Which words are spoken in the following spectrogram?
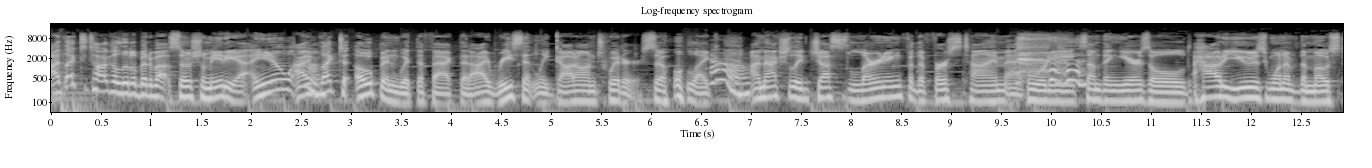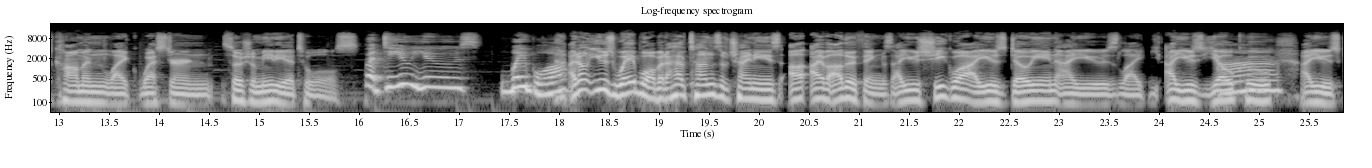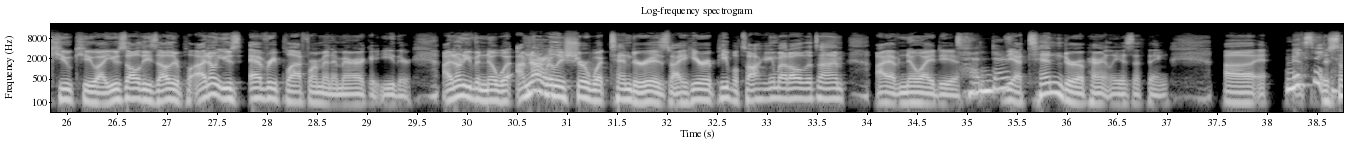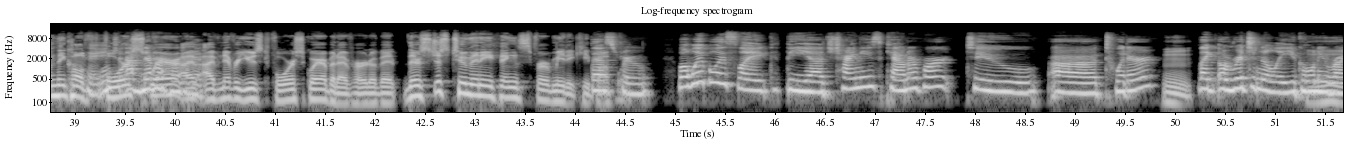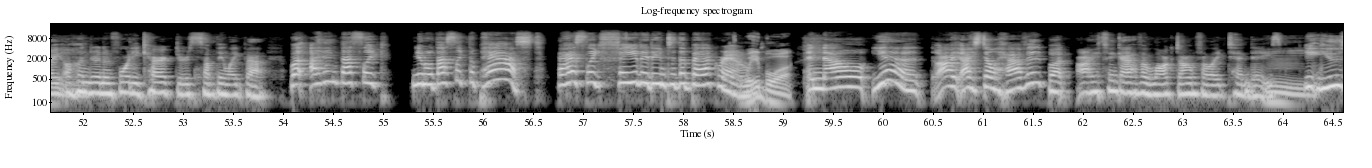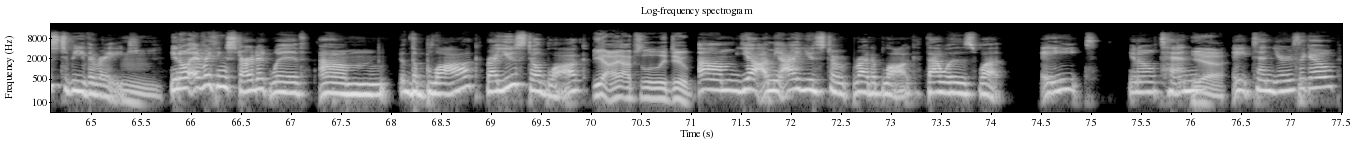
I'd like to talk a little bit about social media. And you know, I'd like to open with the fact that I recently got on Twitter. So, like, Oh. I'm actually just learning for the first time at 40 something years old how to use one of the most common, like, Western social media tools. But do you use Weibo? I don't use Weibo, but I have tons of Chinese. Uh, I have other things. I use Xigua, I use Douyin, I use like I use Youku, Ah. I use QQ, I use all these other. Pl- I don't use every platform in America either. I don't even know what. I'm not Right. really sure what Tinder is. I hear people talking about it all the time. I have no idea. Tinder? Yeah, Tinder apparently is a thing. Uh, Makes me. there's something called Okay, int- I've Foursquare. I've. I've never used Foursquare, but I've heard of it. There's just too many things for me to keep That's up with. Well, Weibo is like the uh, Chinese counterpart to uh, Twitter. Mm. Like originally, you could only write Mm. 140 characters, something like that. But I think that's like you know that's like the past. It has like faded into the background. Weibo. And now, yeah, I, I still have it, but I think I haven't locked on for like 10 days. Mm. It used to be the rage. Mm. You know, everything started with um the blog, right? You still blog. Yeah, I absolutely do. Um, yeah, I mean, I used to write a blog. That was what, eight, you know, 10, Yeah. eight, 10 years ago.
